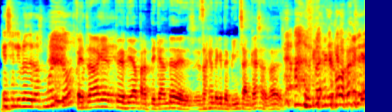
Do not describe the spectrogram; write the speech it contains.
que es el libro de los muertos. Pensaba que porque- te decía practicante de esa gente que te pincha en casa, ¿sabes? practicante.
